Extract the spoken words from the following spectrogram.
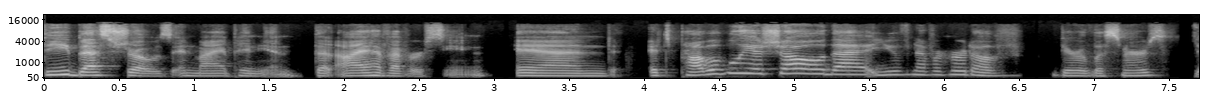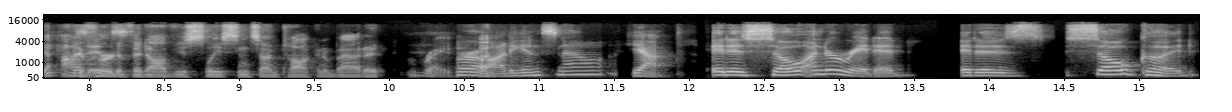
the best shows, in my opinion, that I have ever seen. And it's probably a show that you've never heard of, dear listeners. Yeah, I've heard of it, obviously, since I'm talking about it. right for our audience now yeah it is so underrated it is so good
